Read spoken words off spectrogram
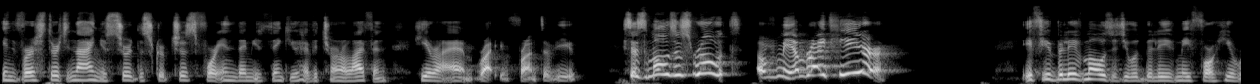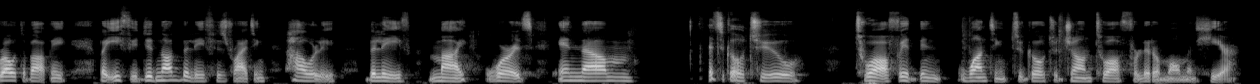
In verse 39, you search the scriptures, for in them you think you have eternal life, and here I am right in front of you. He says, Moses wrote of me. I'm right here. If you believe Moses, you would believe me, for he wrote about me. But if you did not believe his writing, how will you believe my words? In um, let's go to 12. We've been wanting to go to John 12 for a little moment here.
